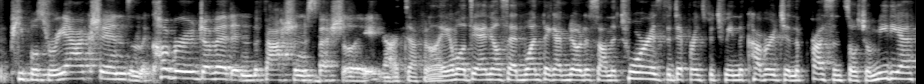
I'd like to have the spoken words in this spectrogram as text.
the, people's reactions and the coverage of it and the fashion especially yeah definitely and well daniel said one thing i've noticed on the tour is the difference between the coverage in the press and social media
